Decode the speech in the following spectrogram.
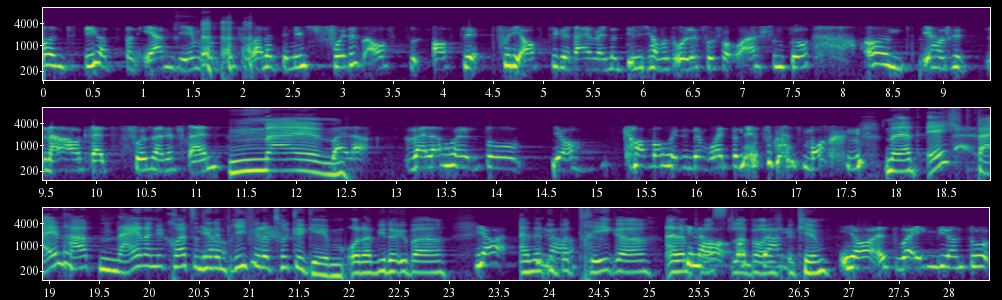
Und die hat es dann er gegeben. Und das war natürlich voll, das Aufzu Aufzie voll die Aufziegerei, weil natürlich haben uns alle voll verarscht und so. Und er hat halt nein angereizt vor seine Freund, Nein. weil er, weil er halt so, ja, kann man halt in dem Alter nicht so ganz machen. Na, er hat echt beinhart Nein angekreuzt und Ja. dir den Brief wieder zurückgegeben. Oder wieder über Ja, einen genau. Überträger, einen Genau, Postler und bei euch. dann- Okay. Ja, es war irgendwie dann so,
